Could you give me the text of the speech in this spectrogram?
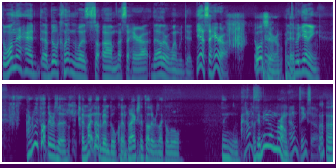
the one that had uh, Bill Clinton was um, not Sahara. The other one we did. Yeah, Sahara. It was Sarah. At the beginning. I really thought there was a. It might not have been Bill Clinton, but I actually thought there was like a little thing with. I don't. Okay, maybe I'm wrong. I don't think so.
